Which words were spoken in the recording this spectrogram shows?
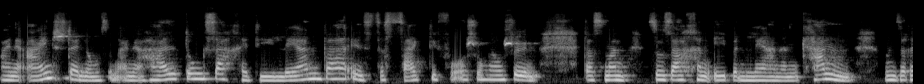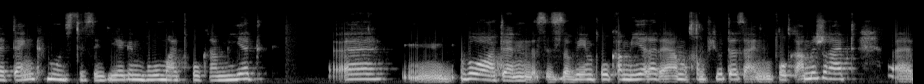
eine Einstellungs- und eine Haltungssache, die lernbar ist. Das zeigt die Forschung auch schön, dass man so Sachen eben lernen kann. Unsere Denkmuster sind irgendwo mal programmiert äh, worden. Das ist so wie ein Programmierer, der am Computer seine Programme schreibt. Äh,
